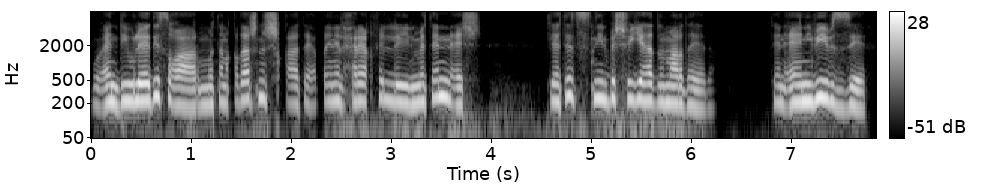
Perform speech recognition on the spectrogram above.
وعندي ولادي صغار. ما تنقدرش نشقى تعطيني الحريق في الليل ما تنعش. ثلاثة سنين باش فيا هذا المرض هذا. تنعاني به بزاف.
